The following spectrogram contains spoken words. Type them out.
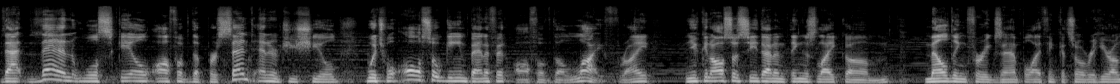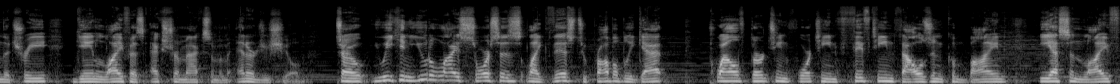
that then will scale off of the percent energy shield, which will also gain benefit off of the life, right? And you can also see that in things like um, melding, for example. I think it's over here on the tree. Gain life as extra maximum energy shield. So we can utilize sources like this to probably get 12, 13, 14, 15,000 combined ES and life.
